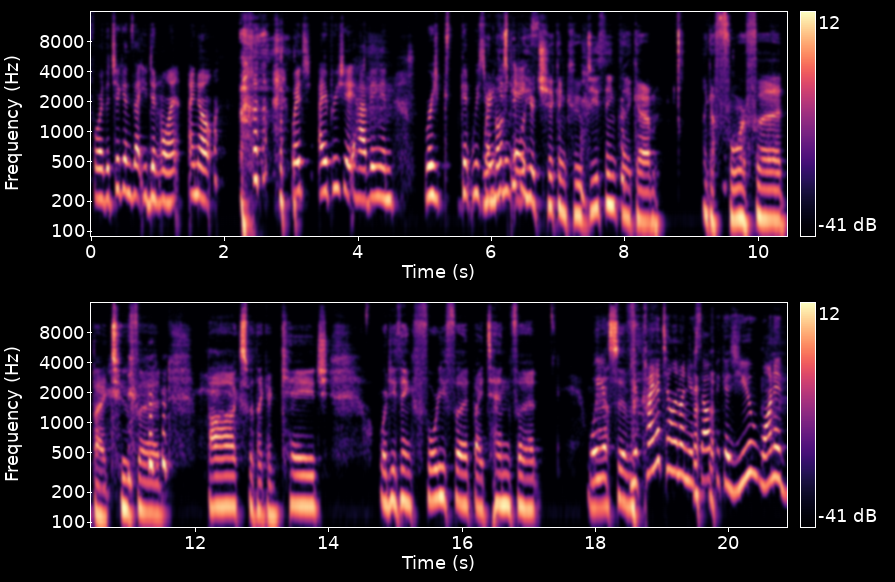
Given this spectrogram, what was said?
for the chickens that you didn't want. I know. which I appreciate having. And we're get, we when started most getting people eggs. hear chicken coop, do you think like um like a four foot by two foot box with like a cage, or do you think forty foot by ten foot well, massive? you're, you're kind of telling on yourself because you wanted.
